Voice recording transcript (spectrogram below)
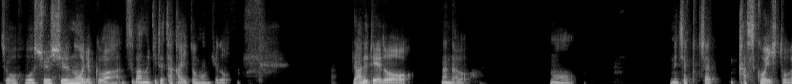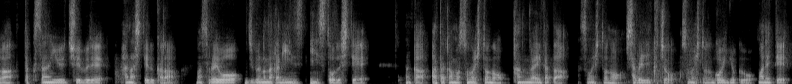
情報収集能力はずば抜きで高いと思うけど、である程度、なんだろう。もう、めちゃくちゃ賢い人がたくさん YouTube で話してるから、まあそれを自分の中にインストールして、なんかあたかもその人の考え方、その人の喋り口調、その人の語彙力を真似て、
